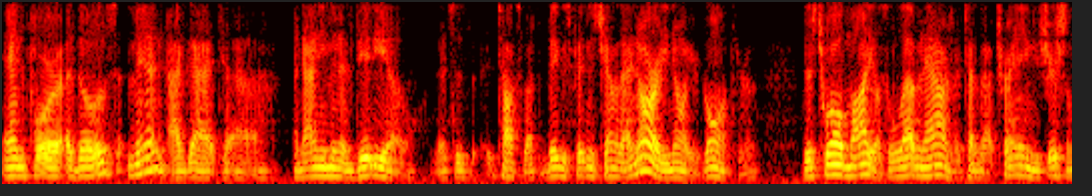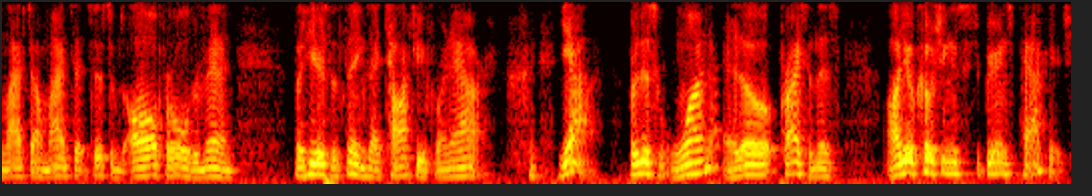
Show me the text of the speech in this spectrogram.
And for those men, I've got uh, a 90 minute video that says it talks about the biggest fitness challenge. I already know what you're going through. There's 12 modules, 11 hours. I talk about training, nutrition, lifestyle, mindset systems, all for older men. But here's the things: I talk to you for an hour. yeah, for this one low price and this audio coaching experience package.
